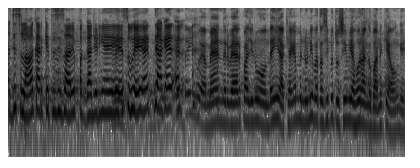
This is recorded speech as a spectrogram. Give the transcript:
ਅੱਜ ਸਲਾਹ ਕਰਕੇ ਤੁਸੀਂ ਸਾਰੇ ਪੱਗਾਂ ਜਿਹੜੀਆਂ ਇਹ ਸੂਹੇ ਹੈ ਜਾ ਕੇ ਅ, ਇਦਾਂ ਹੀ ਹੋਇਆ। ਮੈਂ ਨਿਰਵੈਰ ਭਾਜੀ ਨੂੰ ਆਉਂਦਾ ਹੀ ਆਖਿਆ ਕਿ ਮੈਨੂੰ ਨਹੀਂ ਪਤਾ ਸੀ ਵੀ ਤੁਸੀਂ ਵੀ ਇਹੋ ਰੰਗ ਬੰਨ ਕੇ ਆਓਗੇ।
